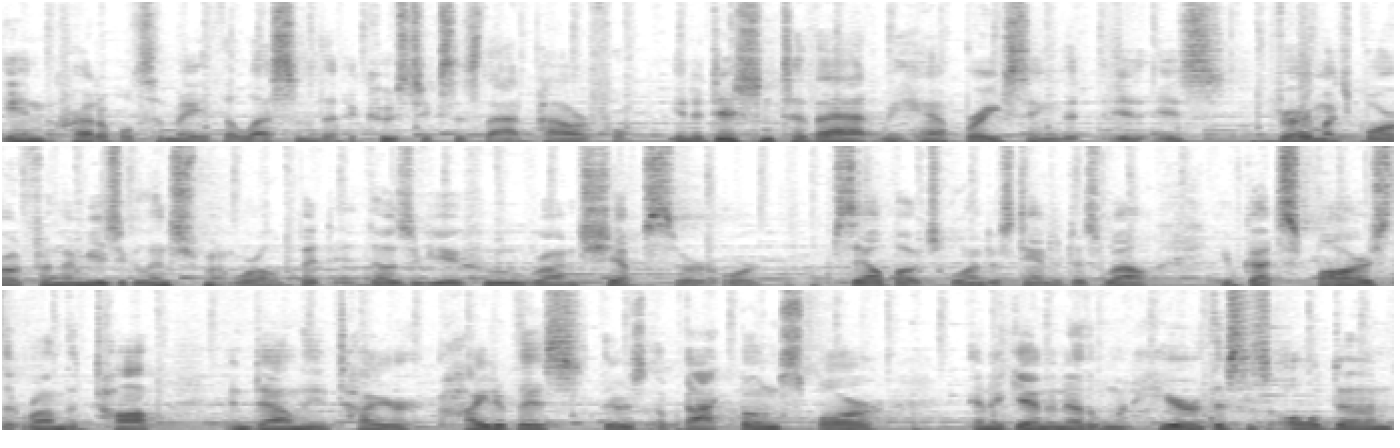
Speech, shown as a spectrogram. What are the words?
incredible to me, the lesson that acoustics is that powerful. In addition to that, we have bracing that is very much borrowed from the musical instrument world, but those of you who run ships or, or sailboats will understand it as well. You've got spars that run the top and down the entire height of this. There's a backbone spar, and again, another one here. This is all done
